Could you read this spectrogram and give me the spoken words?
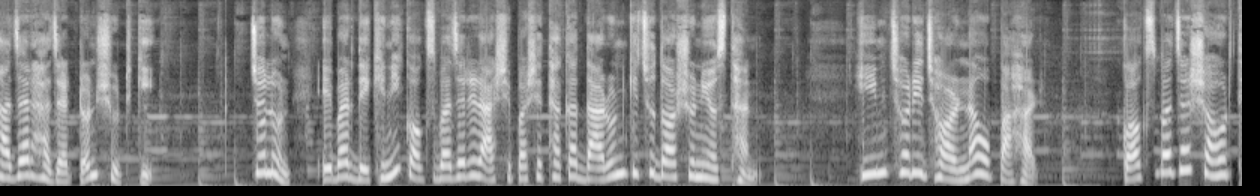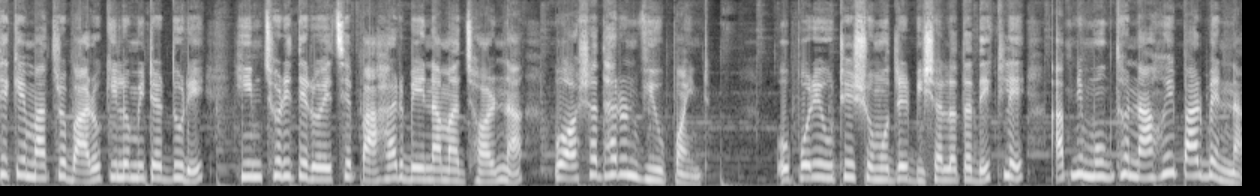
হাজার হাজার টন শুটকি। চলুন, এবার দেখিনি কক্সবাজারের আশেপাশে থাকা দারুণ কিছু দর্শনীয় স্থান। হিমছড়ি ঝর্ণা ও পাহাড়। কক্সবাজার শহর থেকে মাত্র বারো কিলোমিটার দূরে হিমছড়িতে রয়েছে পাহাড়, বেনামা, ঝর্ণা ও অসাধারণ ভিউ পয়েন্ট ওপরে উঠে সমুদ্রের বিশালতা দেখলে আপনি মুগ্ধ না হয়ে পারবেন না।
